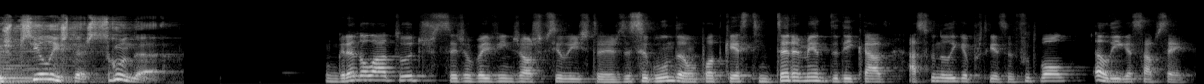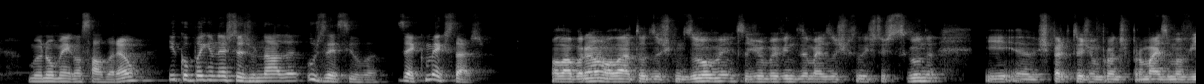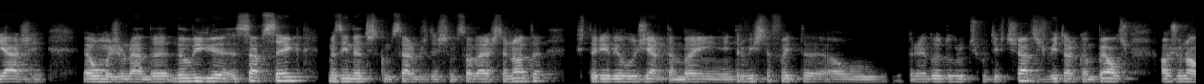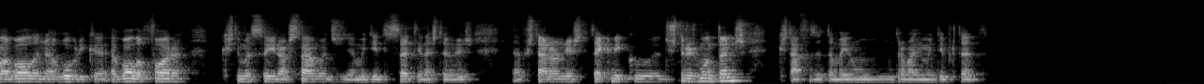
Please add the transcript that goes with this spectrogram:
Especialistas Segunda. Um grande olá a todos, sejam bem-vindos aos Especialistas de Segunda, um podcast inteiramente dedicado à Segunda Liga Portuguesa de Futebol, a Liga Sabseg. O meu nome é Gonçalo Barão e acompanho nesta jornada o José Silva. Zé, como é que estás? Olá Barão, olá a todos os que nos ouvem, sejam bem-vindos a mais um Especialistas de Segunda e uh, espero que estejam prontos para mais uma viagem a uma jornada da Liga SAPSEG, mas ainda antes de começarmos, deixa-me só dar esta nota, gostaria de elogiar também a entrevista feita ao treinador do Grupo Desportivo de Chaves, Vítor Campelos, ao Jornal A Bola, na rúbrica A Bola Fora, que costuma sair aos sábados, é muito interessante e desta vez apostaram neste técnico dos Três Montanos, que está a fazer também um, um trabalho muito importante.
